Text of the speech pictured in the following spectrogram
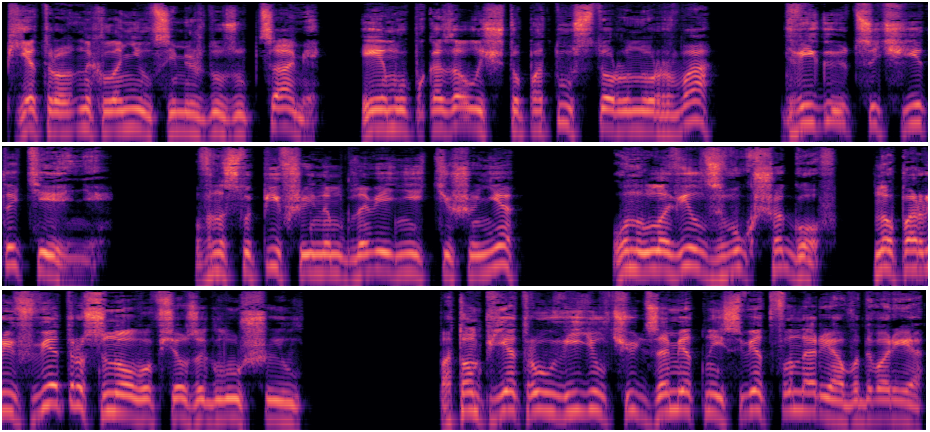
Пьетро наклонился между зубцами, и ему показалось, что по ту сторону рва двигаются чьи-то тени. В наступившей на мгновение тишине он уловил звук шагов, но порыв ветра снова все заглушил. Потом Пьетро увидел чуть заметный свет фонаря во дворе.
